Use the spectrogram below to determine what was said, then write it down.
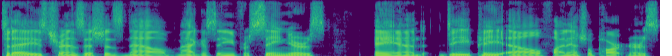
today's Transitions Now magazine for seniors, and DPL Financial Partners,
